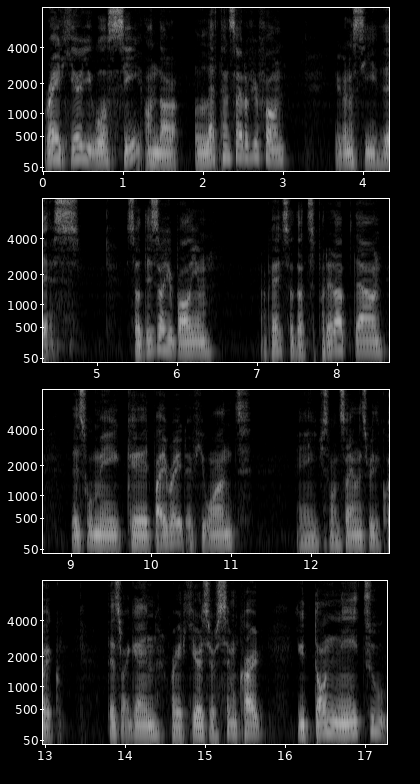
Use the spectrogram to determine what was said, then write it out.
Right here, you will see on the left-hand side of your phone, you're going to see this. So this is your volume. Okay, so let's put it up, down. This will make it vibrate if you want. And you just want silence really quick. This again, right here is your SIM card. You don't need to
